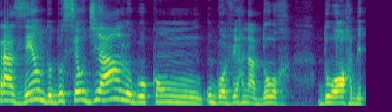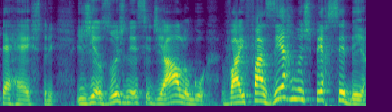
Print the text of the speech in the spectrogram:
trazendo do seu diálogo com o governador do orbe terrestre. E Jesus, nesse diálogo, vai fazer-nos perceber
